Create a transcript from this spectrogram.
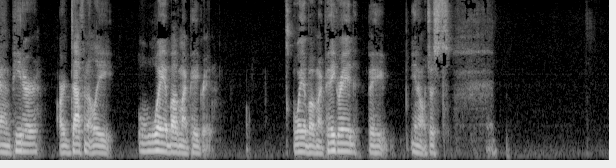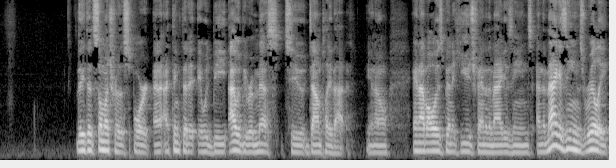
and Peter are definitely way above my pay grade. Way above my pay grade. They, you know, just they did so much for the sport. And I think that it, it would be, I would be remiss to downplay that, you know. And I've always been a huge fan of the magazines. And the magazines really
